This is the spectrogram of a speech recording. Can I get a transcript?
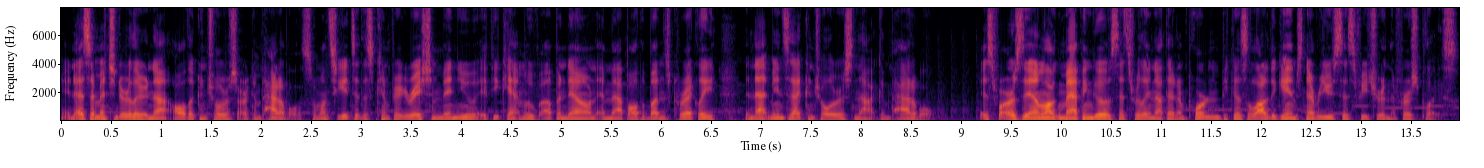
And as I mentioned earlier, not all the controllers are compatible, so once you get to this configuration menu, if you can't move up and down and map all the buttons correctly, then that means that controller is not compatible. As far as the analog mapping goes, that's really not that important because a lot of the games never use this feature in the first place.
